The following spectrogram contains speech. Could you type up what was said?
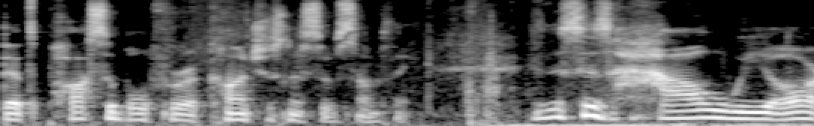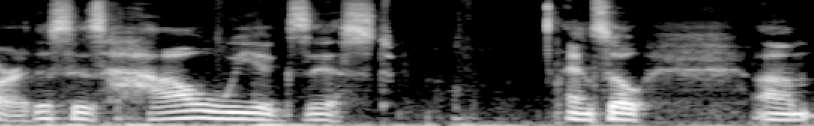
that's possible for a consciousness of something. And this is how we are, this is how we exist. And so, um,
